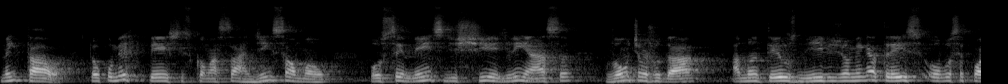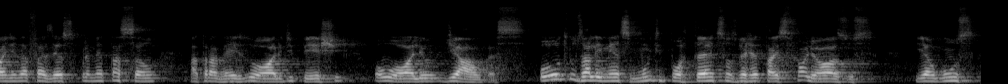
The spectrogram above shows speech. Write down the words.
mental. Então, comer peixes como a sardinha e salmão ou sementes de chia e de linhaça vão te ajudar a manter os níveis de ômega 3, ou você pode ainda fazer a suplementação através do óleo de peixe ou óleo de algas. Outros alimentos muito importantes são os vegetais folhosos e alguns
